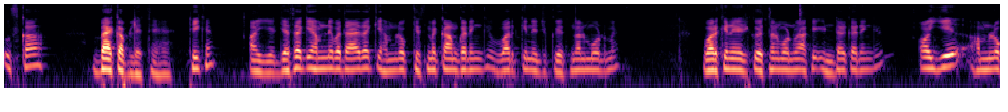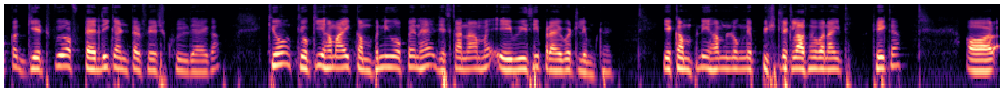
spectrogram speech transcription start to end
उसका बैकअप लेते हैं, ठीक है? आइए, जैसा कि हमने बताया था कि हम लोग किसमें काम करेंगे, वर्क इन एजुकेशनल मोड में। वर्क इन एजुकेशनल मोड में आके इंटर करेंगे। और ये हम लोग का गेटवे ऑफ़ टैली का इंटरफेस खुल जाएगा। क्यों? क्योंकि हमारी कंपनी ओपन है, जिसका नाम है A B C private limited ये कंपनी हम लोग ने पिछले क्लास में बनाई थी, ठीक है? और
